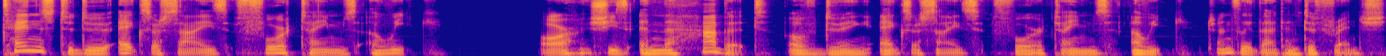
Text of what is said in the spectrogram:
tends to do exercise four times a week, or she's in the habit of doing exercise four times a week. Translate that into French.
